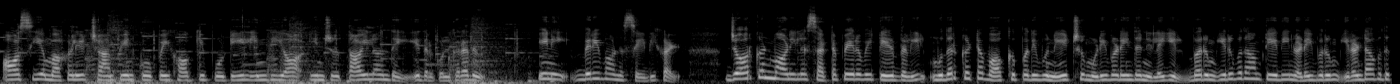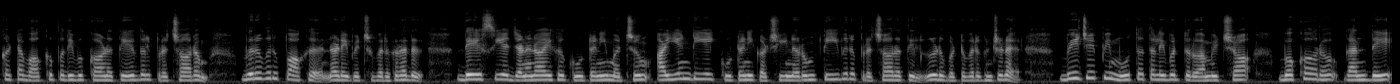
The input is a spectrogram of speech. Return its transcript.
ஆசிய மகளிர் சாம்பியன் கோப்பை ஹாக்கி போட்டியில் இந்தியா இன்று தாய்லாந்தை எதிர்கொள்கிறது. இனி விரிவான செய்திகள். ஜார்க்கண்ட் மாநில சட்டப்பேரவைத் தேர்தலில் முதற்கட்ட வாக்குப்பதிவு நேற்று முடிவடைந்த நிலையில் வரும் இருபதாம் தேதி நடைபெறும் இரண்டாவது கட்ட வாக்குப்பதிவுக்கான தேர்தல் பிரச்சாரம் விறுவிறுப்பாக நடைபெற்று வருகிறது. தேசிய ஜனநாயக கூட்டணி மற்றும் ஐஎன்டிஏ கூட்டணி கட்சியினரும் தீவிர பிரச்சாரத்தில் ஈடுபட்டு வருகின்றனர். பிஜேபி மூத்த தலைவர் திரு அமித் ஷா பொக்காரோ கந்தே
